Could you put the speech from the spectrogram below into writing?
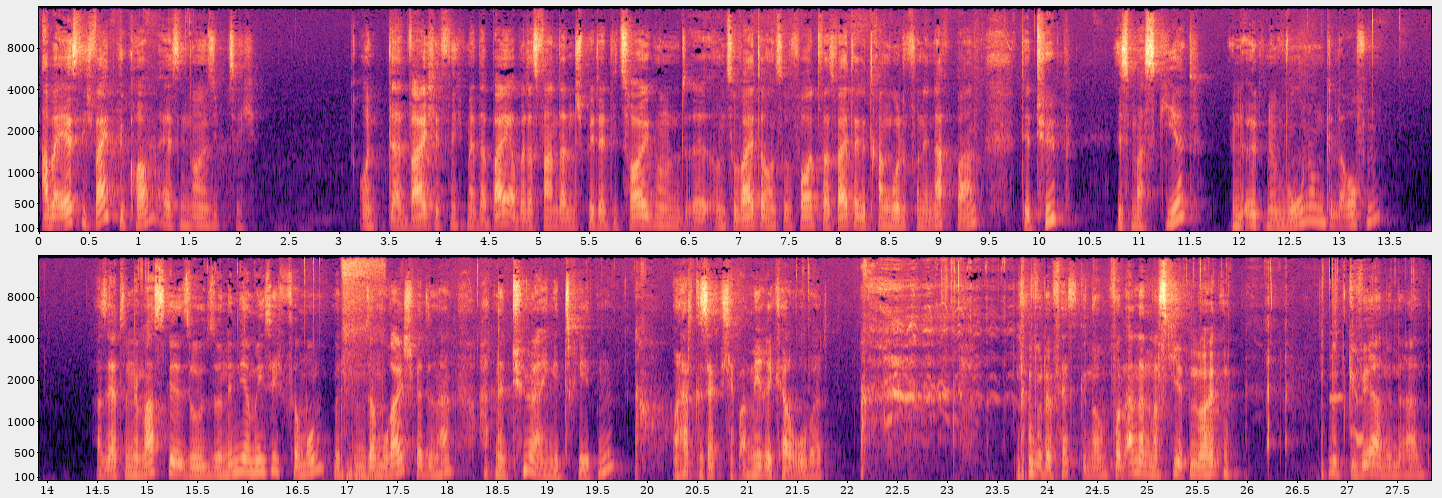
Aber er ist nicht weit gekommen, er ist in 79. Und da war ich jetzt nicht mehr dabei, aber das waren dann später die Zeugen und, äh, und so weiter und so fort, was weitergetragen wurde von den Nachbarn. Der Typ ist maskiert in irgendeine Wohnung gelaufen. Also er hatte eine Maske, so, so Ninja-mäßig vermummt, mit einem Samurai-Schwert in der Hand, hat eine Tür eingetreten und hat gesagt, ich habe Amerika erobert. Dann wurde er festgenommen von anderen maskierten Leuten mit Gewehren in der Hand.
